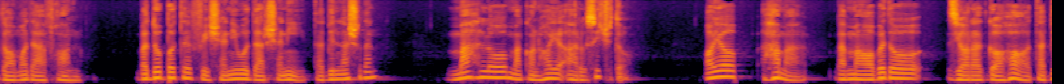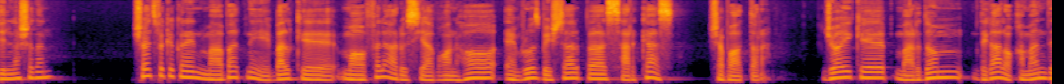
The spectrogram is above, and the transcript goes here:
داماد افغان به دو بت فیشنی و درشنی تبدیل نشدن؟ محل و مکانهای عروسی چطور؟ آیا همه به معابد و زیارتگاه ها تبدیل نشدن؟ شاید فکر کنین معبد نه بلکه محافل عروسی افغان ها امروز بیشتر به سرکس شباهت داره جایی که مردم دیگه علاقمند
